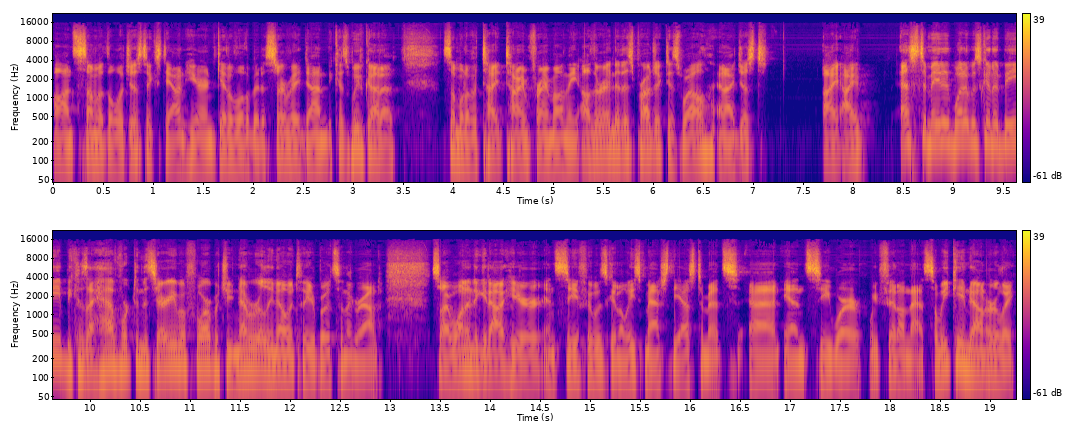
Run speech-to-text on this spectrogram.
on some of the logistics down here and get a little bit of survey done because we've got a somewhat of a tight time frame on the other end of this project as well. And I just I, I estimated what it was going to be because I have worked in this area before, but you never really know until your boat's on the ground. So I wanted to get out here and see if it was going to at least match the estimates and, and see where we fit on that. So we came down early.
